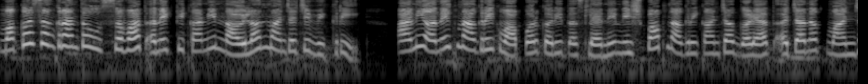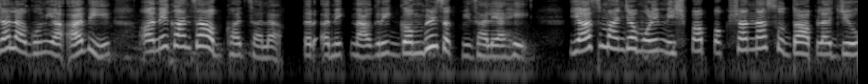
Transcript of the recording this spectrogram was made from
मकर संक्रांत उत्सवात अनेक ठिकाणी नायलॉन मांजाची विक्री आणि अनेक नागरिक वापर करीत असल्याने निष्पाप नागरिकांच्या गळ्यात अचानक मांजा लागून याआधी अनेकांचा अपघात झाला. तर अनेक नागरिक गंभीर जखमी झाले आहे. याच मांजामुळे निष्पाप पक्ष्यांना सुद्धा आपला जीव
